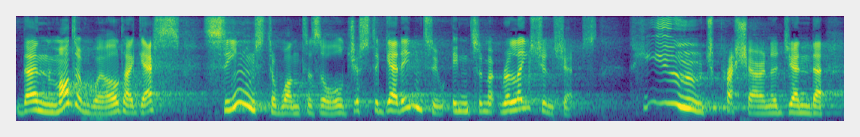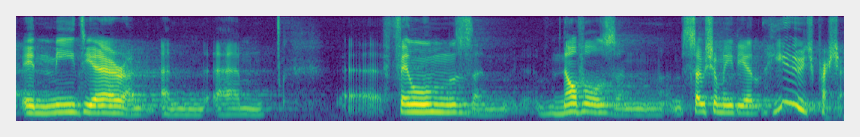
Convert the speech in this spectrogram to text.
Then the modern world, I guess, seems to want us all just to get into intimate relationships. Huge pressure and agenda in media and, and um, uh, films and novels and social media, huge pressure.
